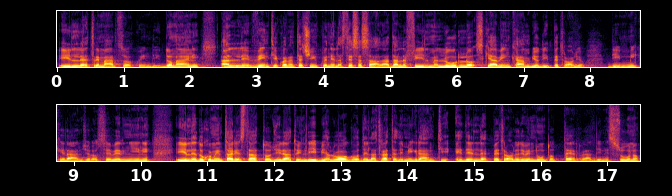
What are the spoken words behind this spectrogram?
il 3 marzo, quindi domani, alle 20.45 nella stessa sala dal film L'Urlo, schiavi in cambio di petrolio di Michelangelo Severnini. Il documentario è stato girato in Libia, luogo della tratta dei migranti e del petrolio divenuto terra di nessuno.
